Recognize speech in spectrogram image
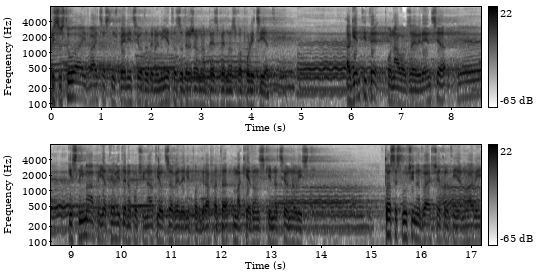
присуствуваа и двајца службеници од Оделението за државна безбедност во полицијата. Агентите по налог за евиденција ги снимаа пријателите на починатиот заведени под графата македонски националисти. Тоа се случи на 24 јануари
